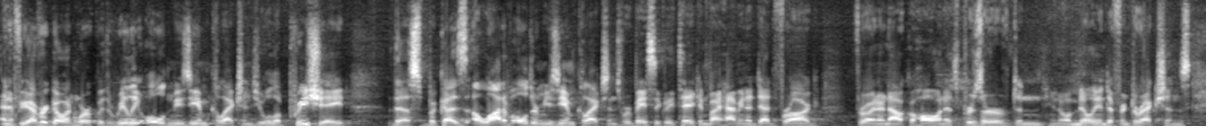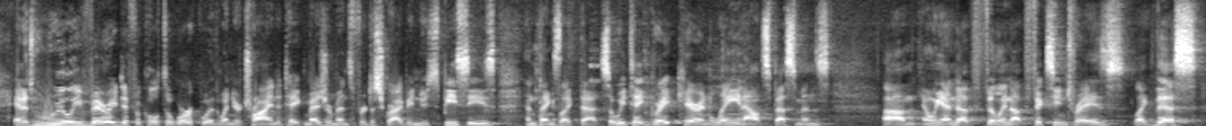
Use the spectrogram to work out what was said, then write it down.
And if you ever go and work with really old museum collections, you will appreciate this because a lot of older museum collections were basically taken by having a dead frog throwing in alcohol and it's preserved in you know, a million different directions. And it's really very difficult to work with when you're trying to take measurements for describing new species and things like that. So we take great care in laying out specimens um, and we end up filling up fixing trays like this.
